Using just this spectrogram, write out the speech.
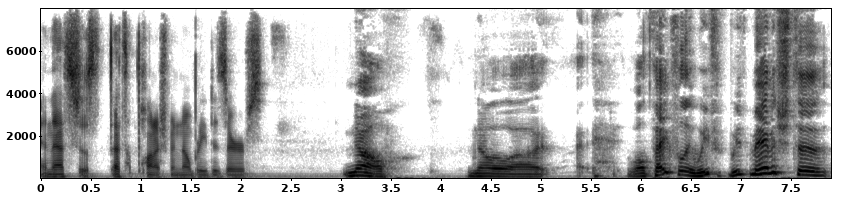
and that's just that's a punishment nobody deserves. No, no. Uh, well, thankfully we've we've managed to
